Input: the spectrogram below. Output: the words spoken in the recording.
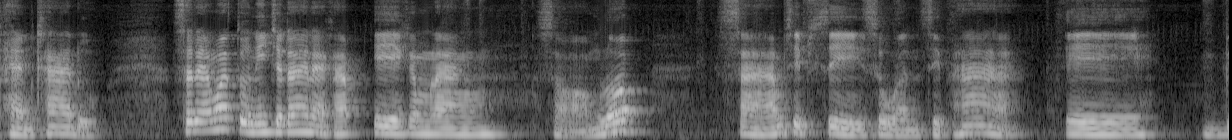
แทนค่าดู แสดงว่าตัวนี้จะได้อะไรครับ a กำลัง 2 ลบ 34 ส่วน 15 a b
